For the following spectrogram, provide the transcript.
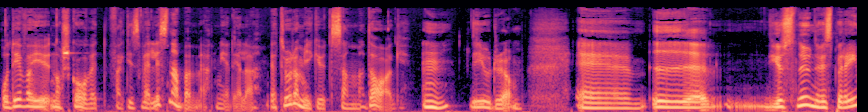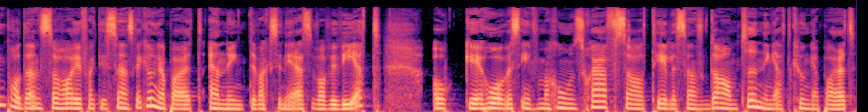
Och det var ju norska hovet faktiskt väldigt snabba med att meddela. Jag tror de gick ut samma dag. Mm, det gjorde de. Eh, i, just nu när vi spelar in podden så har ju faktiskt svenska kungaparet ännu inte vaccinerats vad vi vet. Och eh, hovets informationschef sa till Svensk Damtidning att kungaparet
